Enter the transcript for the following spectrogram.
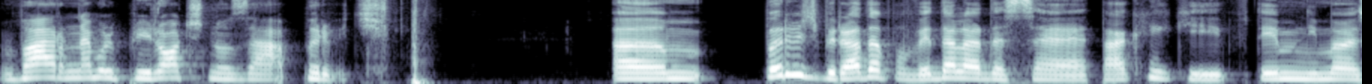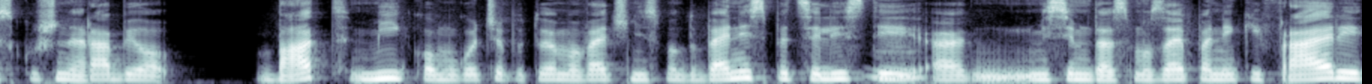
varno, najbolj priročno za prvič? Um, prvič bi rada povedala, da se taki, ki v tem nimajo izkušnje, rabijo bat. Mi, ko mogoče potujemo več, nismo dobeni specialisti, mm. mislim, da smo zdaj pa neki frajeri.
